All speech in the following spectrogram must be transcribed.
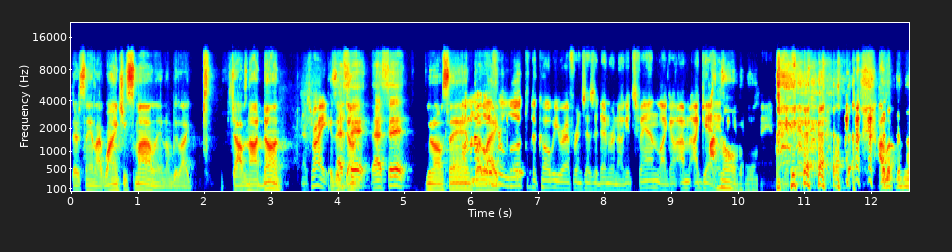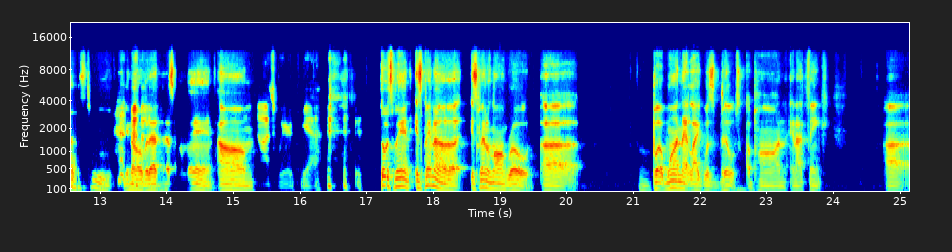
they're saying like, why aren't you smiling? I'll be like, job's not done. that's right Is it That's done? it. That's it. You know what I'm saying? I'm gonna but like, overlook the Kobe reference as a Denver Nuggets fan. Like I- I'm, I get I it. know, I get man. what you're. I get what you're saying. I look the nuggets too, you know, but that, that's my man. Um, No, it's weird. Yeah. so it's been it's been a it's been a long road, uh, but one that like was built upon, and I think uh,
